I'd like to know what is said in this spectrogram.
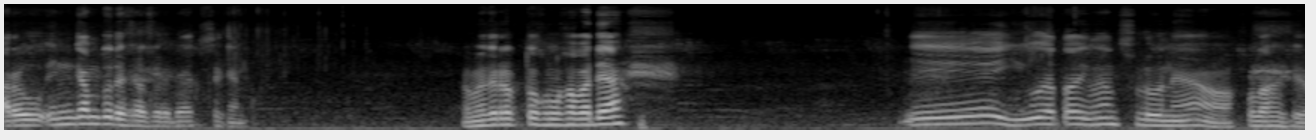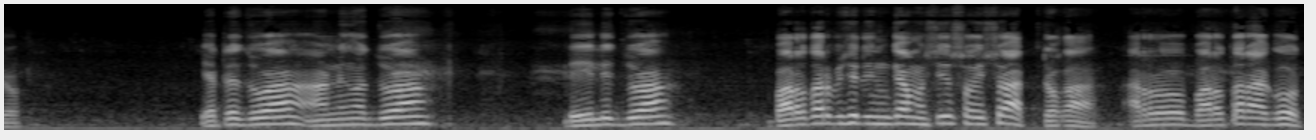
আৰু ইনকামটো দেখাইছোঁ ৰ'বা এক ছেকেণ্ড জমেট'ৰ এপটো খোল খাবা দিয়া। এ ইউ এটা ইমান শ্ল' নে? অঁ, খোলা হৈছে ৰ। ইয়াতে যোৱা আৰ্নিঙত যোৱা ডেইলিত যোৱা। বাৰটাৰ পিছত ইনকাম হৈছে ছয়শো আঠ টকা। আৰু বাৰটাৰ আগত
